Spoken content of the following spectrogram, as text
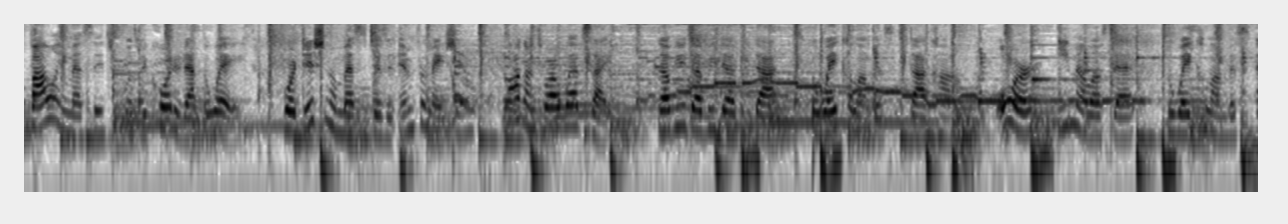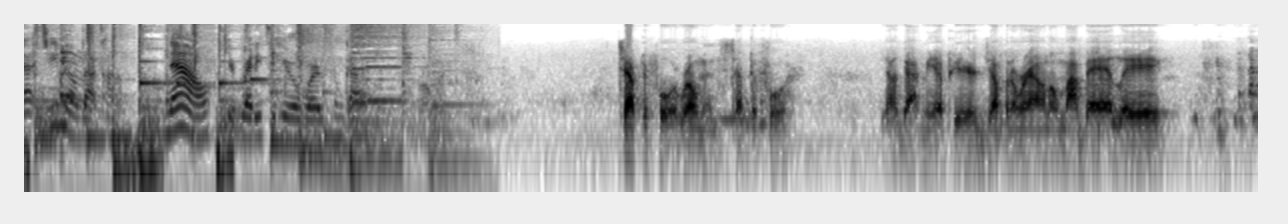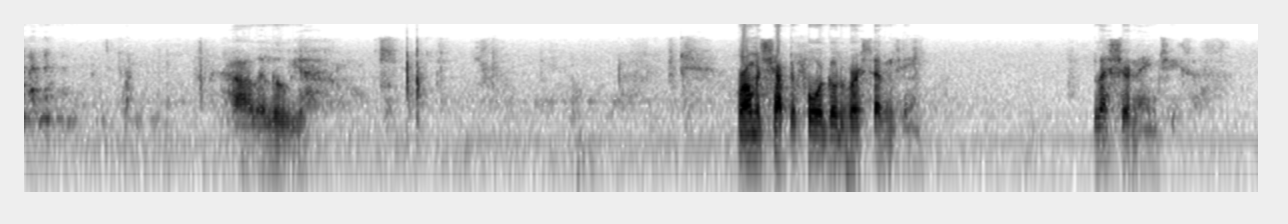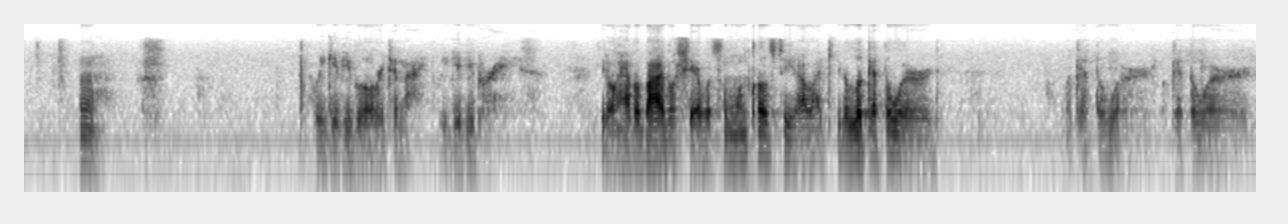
following message was recorded at The Way. For additional messages and information, log on to our website, www.thewaycolumbus.com, or email us at thewaycolumbus at gmail.com. Now, get ready to hear a word from God. Romans chapter 4. Romans chapter 4. Y'all got me up here jumping around on my bad leg. Hallelujah. Romans chapter 4, go to verse 17. Bless your name, Jesus. Mm. We give you glory tonight. We give you praise. If you don't have a Bible, share with someone close to you. I like you to look at the Word. Look at the Word. Look at the Word.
